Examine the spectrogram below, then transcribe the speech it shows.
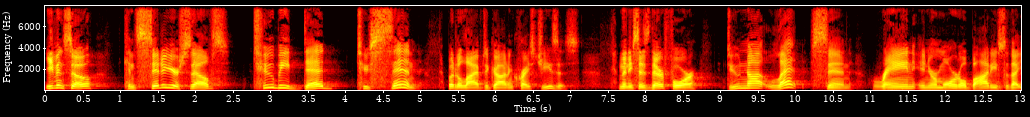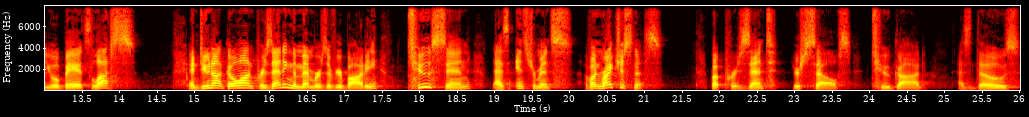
even so, consider yourselves to be dead to sin, but alive to God in Christ Jesus. And then he says, therefore, do not let sin reign in your mortal body so that you obey its lusts. And do not go on presenting the members of your body to sin as instruments of unrighteousness, but present yourselves to God as those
